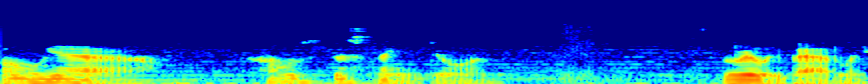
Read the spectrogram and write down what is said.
oh yeah, how's this thing doing? Really badly.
